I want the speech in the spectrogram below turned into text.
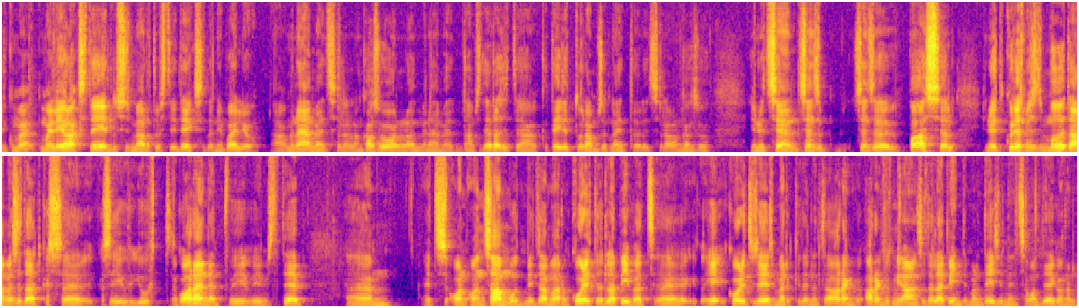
et kui me, kui meil ei oleks seda eeldust, siis me arvatavasti ei teeks seda nii palju, aga me näeme, et sellel on kasu olnud, me näeme, et me tahame seda edasi teha, ka teised tulemused näitavad, et sellel on kasu. ja nüüd see on, see on see, see on see baas seal ja nüüd, kuidas me siis mõõdame seda, et kas see, kas see juht nagu areneb või, või mis ta teeb ähm, et on, on sammud, mida ma arvan, koolitajad läbivad e koolituse eesmärkide nii-öelda areng, arengus, mina olen seda läbinud ja ma olen teisi näinud samal teekonnal.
